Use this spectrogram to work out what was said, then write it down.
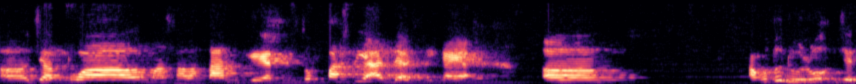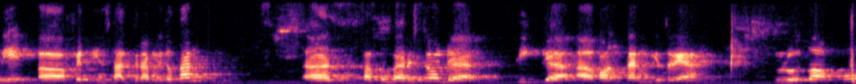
uh, jadwal, masalah target itu pasti ada sih kayak uh, aku tuh dulu jadi uh, feed Instagram itu kan uh, satu baris tuh ada tiga uh, konten gitu ya. Dulu tuh aku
